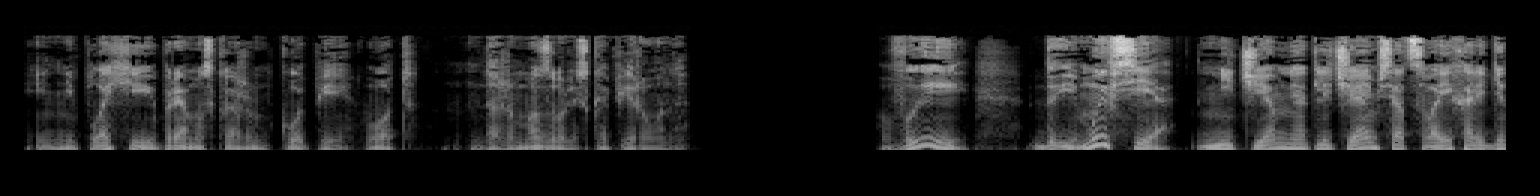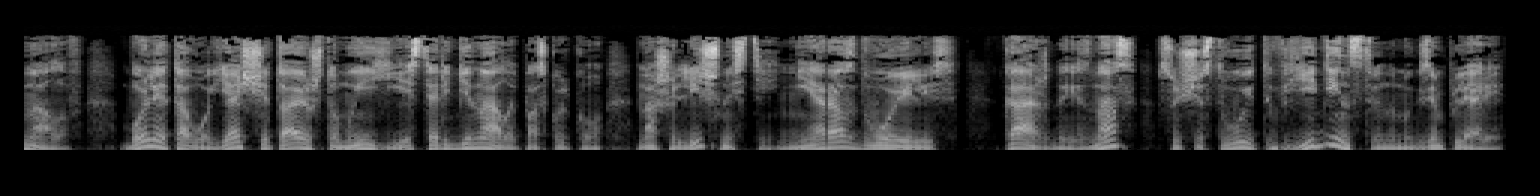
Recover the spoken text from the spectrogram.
И неплохие, прямо скажем, копии. Вот, даже мозоли скопированы. Вы, да и мы все, ничем не отличаемся от своих оригиналов. Более того, я считаю, что мы и есть оригиналы, поскольку наши личности не раздвоились. Каждый из нас существует в единственном экземпляре.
